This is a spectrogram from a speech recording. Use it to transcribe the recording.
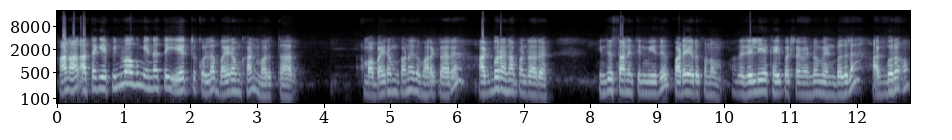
ஆனால் அத்தகைய பின்வாங்கும் எண்ணத்தை ஏற்றுக்கொள்ள பைரம் கான் மறுத்தார். ஆமாம் பைரம் கானும் இதை மறக்கிறாரு. அக்பர் என்ன பண்ணுறாரு இந்துஸ்தானத்தின் மீது படையெடுக்கணும் அந்த டெல்லியை கைப்பற்ற வேண்டும் என்பதில் அக்பரும்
